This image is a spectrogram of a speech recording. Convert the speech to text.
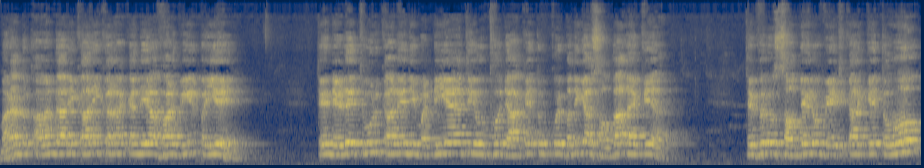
ਮਾਰਾ ਦੁਕਾਨਦਾਰੀ ਕਾਰੀ ਕਰਾਂ? ਕਹਿੰਦੇ ਆ ਫੜ 20 ਰੁਪਏ ਤੇ ਨੇੜੇ ਚੂੜਕਾਣੇ ਦੀ ਮੰਡੀ ਹੈ ਤੇ ਉੱਥੋਂ ਜਾ ਕੇ ਤੂੰ ਕੋਈ ਵਧੀਆ ਸੌਦਾ ਲੈ ਕੇ ਆ। ਤੇ ਫਿਰ ਉਸ ਸੌਦੇ ਨੂੰ ਵੇਚ ਕਰਕੇ ਤੂੰ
